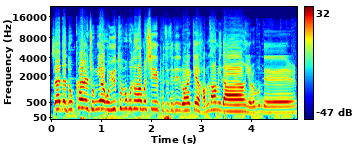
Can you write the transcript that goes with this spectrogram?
자 일단 녹화를 종료하고 유튜브 구독 한 번씩 부탁드리도록 할게요. 감사합니다, 여러분들.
